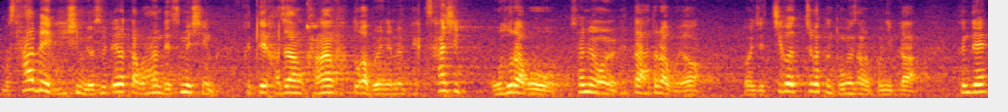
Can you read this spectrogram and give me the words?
뭐 420 몇을 때렸다고 하는데 스매싱 그때 가장 강한 각도가 뭐였냐면 145도라고 설명을 했다 하더라고요. 어, 이제 찍어, 찍었던 동영상을 보니까 근데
